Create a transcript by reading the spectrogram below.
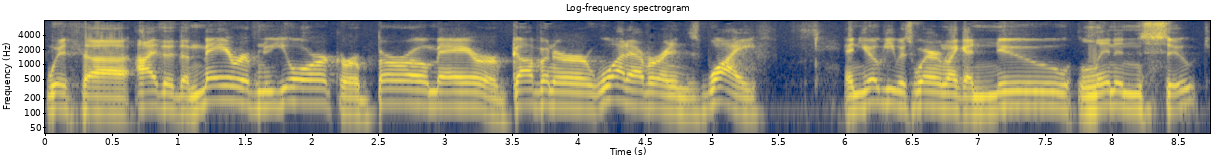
with uh, either the mayor of New York or a borough mayor or governor or whatever, and his wife. And Yogi was wearing like a new linen suit.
